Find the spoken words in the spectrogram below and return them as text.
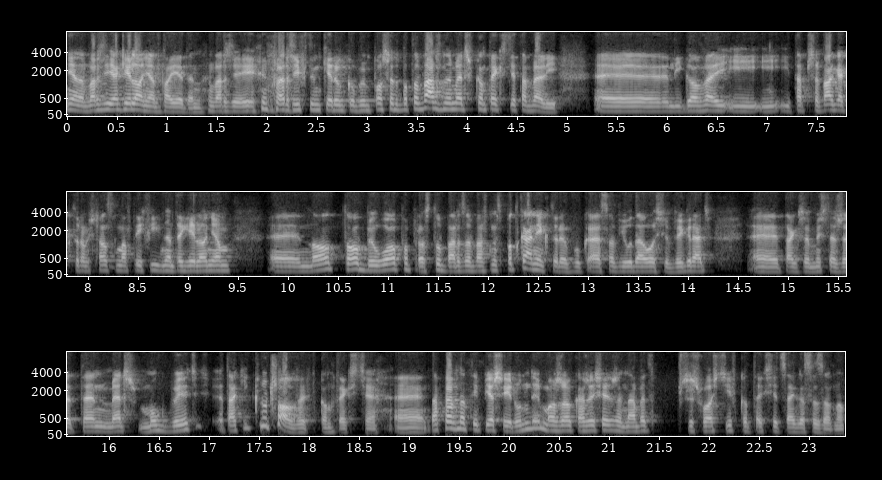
Nie no, bardziej Jagiellonia 2-1. Bardziej, bardziej w tym kierunku bym poszedł, bo to ważny mecz w kontekście tabeli e, ligowej i, i, i, ta przewaga, którą Śląsk ma w tej chwili nad Jagiellonią, no to było po prostu bardzo ważne spotkanie, które WKS-owi udało się wygrać. E, także myślę, że ten mecz mógł być taki kluczowy w kontekście e, na pewno tej pierwszej rundy. Może okaże się, że nawet w przyszłości w kontekście całego sezonu.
